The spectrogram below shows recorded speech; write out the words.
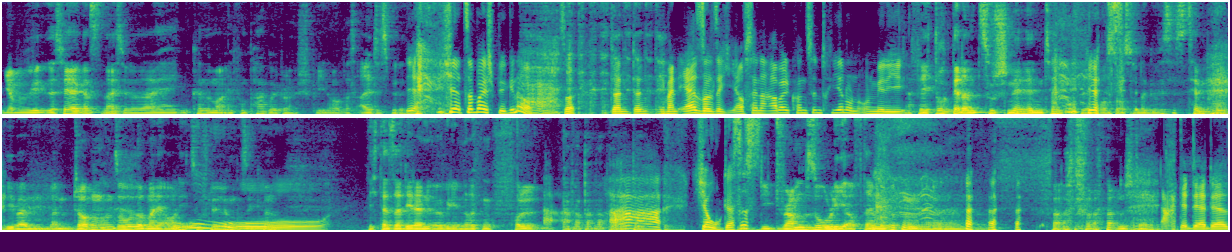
Ja, aber das wäre ja ganz nice, wenn wir sagen, hey, können Sie mal einen vom Parkway Drive spielen, aber was Altes bitte. Ja, ja, zum Beispiel, genau. So, dann, dann, ich meine, er soll sich eher auf seine Arbeit konzentrieren und, und mir die. Ja, vielleicht drückt er dann zu schnell in den Tempo. Vielleicht Yes. brauchst du auch so ein gewisses Tempo. Wie beim, beim Joggen und so soll man ja auch nicht zu schnell Musik hören. Oh. Nicht, dass er dir dann irgendwie den Rücken voll. Ah, yo, das ist. Die Drum-Soli auf deinem Rücken äh, ver veranstaltet. Ach, der, der, der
